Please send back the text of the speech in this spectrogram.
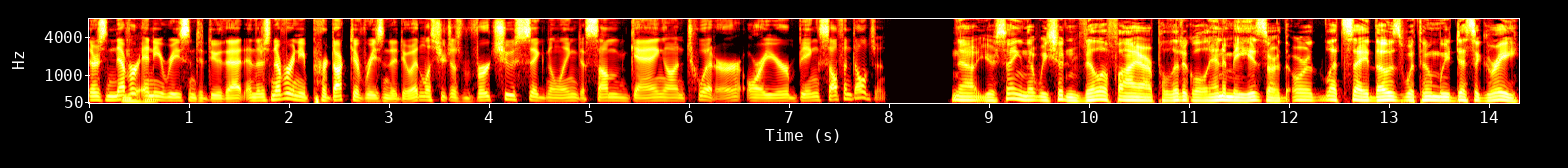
There's never mm-hmm. any reason to do that, and there's never any productive reason to do it unless you're just virtue signaling to some gang on Twitter or you're being self indulgent. Now, you're saying that we shouldn't vilify our political enemies or or let's say those with whom we disagree.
